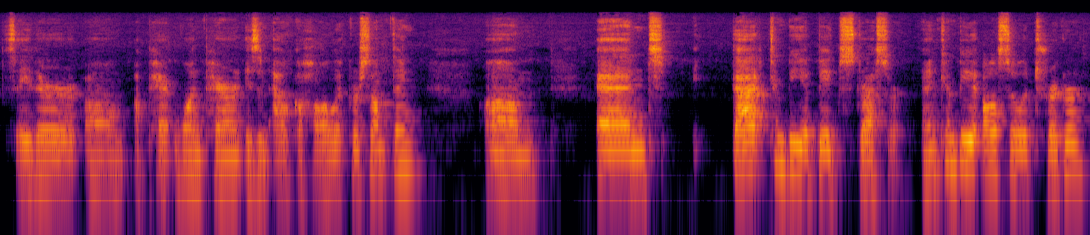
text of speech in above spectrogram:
say they're um, a par- one parent is an alcoholic or something um, and that can be a big stressor and can be also a trigger.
